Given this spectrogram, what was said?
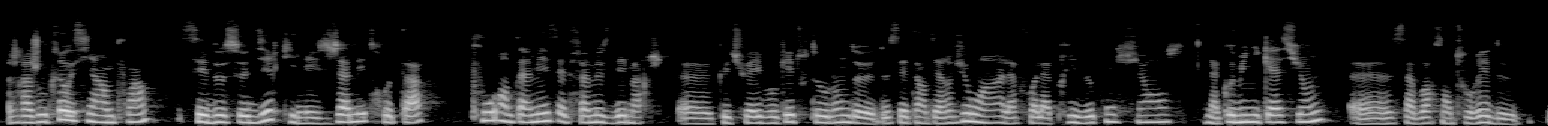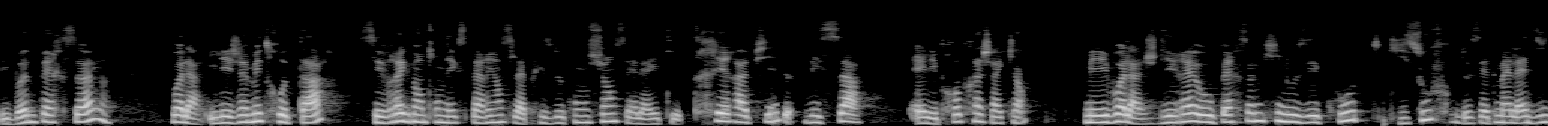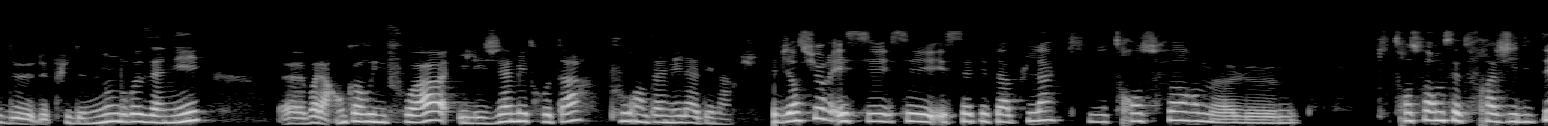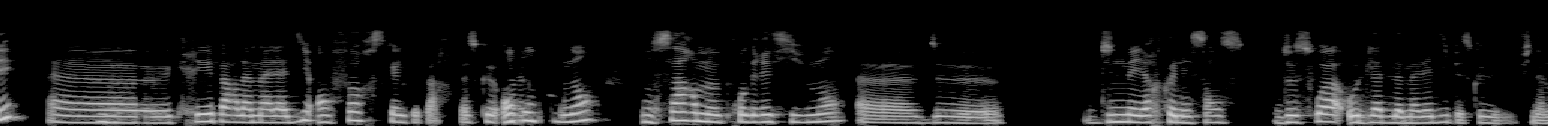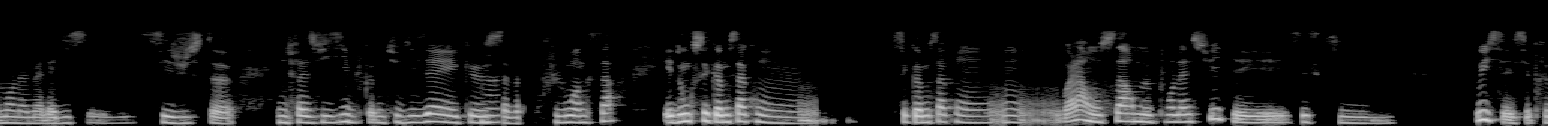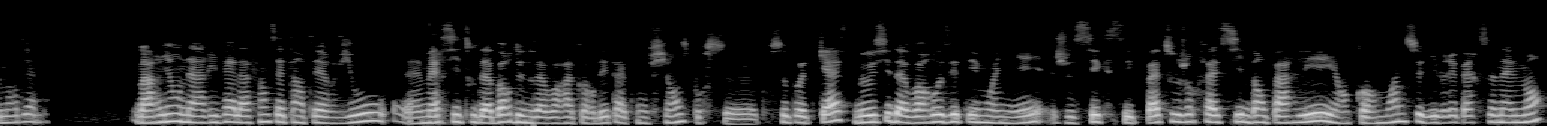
je rajouterais aussi un point, c'est de se dire qu'il n'est jamais trop tard pour entamer cette fameuse démarche que tu as évoquée tout au long de, cette interview, hein, à la fois la prise de conscience, la communication, savoir s'entourer de, des bonnes personnes. Voilà, il n'est jamais trop tard. C'est vrai que dans ton expérience, la prise de conscience, elle a été très rapide, mais ça, elle est propre à chacun. Mais voilà, je dirais aux personnes qui nous écoutent, qui souffrent de cette maladie depuis de nombreuses années, euh, voilà, encore une fois, il n'est jamais trop tard pour entamer la démarche. bien sûr, et c'est cette étape-là qui transforme le, qui transforme cette fragilité mmh. euh, créée par la maladie en force quelque part, parce que en comprenant, on s'arme progressivement euh, de d'une meilleure connaissance de soi au-delà de la maladie, parce que finalement, la maladie, c'est juste une phase visible, comme tu disais, et que ça va plus loin que ça. Et donc, c'est comme ça qu'on c'est comme ça qu'on voilà, on s'arme pour la suite et c'est ce qui oui, c'est primordial. Marion, on est arrivé à la fin de cette interview. Euh, merci tout d'abord de nous avoir accordé ta confiance pour ce, pour ce podcast, mais aussi d'avoir osé témoigner. Je sais que c'est pas toujours facile d'en parler et encore moins de se livrer personnellement.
